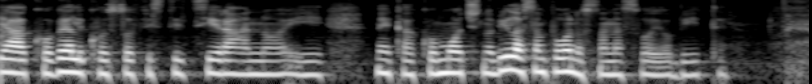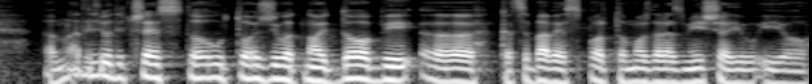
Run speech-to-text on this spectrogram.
jako veliko, sofisticirano i nekako moćno. Bila sam ponosna na svoju obitelj. Mladi ljudi često u toj životnoj dobi, e, kad se bave sportom, možda razmišljaju i o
